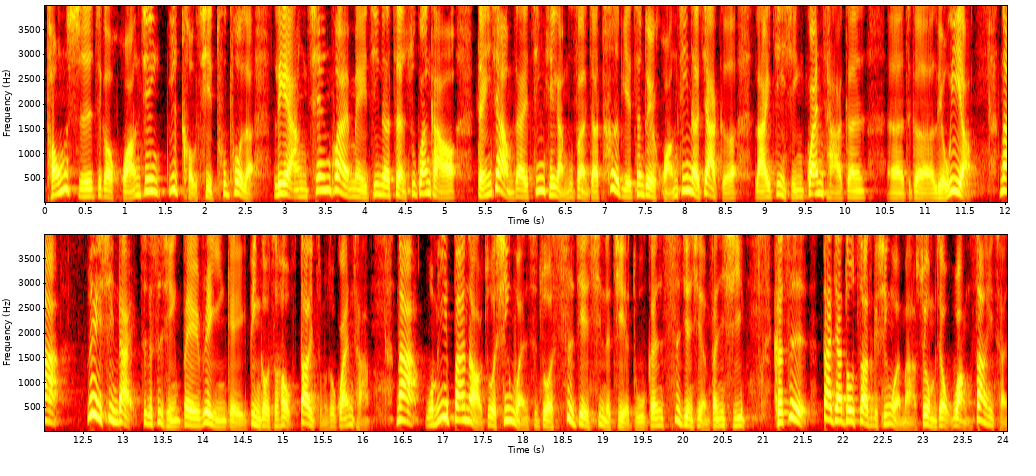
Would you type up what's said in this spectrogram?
同时这个黄金一口气突破了两千块美金的整数关卡哦。等一下，我们在金铁杆部分就要特别针对黄金的价格来进行观。察察跟呃这个留意啊，那瑞信贷这个事情被瑞银给并购之后，到底怎么做观察？那我们一般啊做新闻是做事件性的解读跟事件性的分析，可是大家都知道这个新闻嘛，所以我们就往上一层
